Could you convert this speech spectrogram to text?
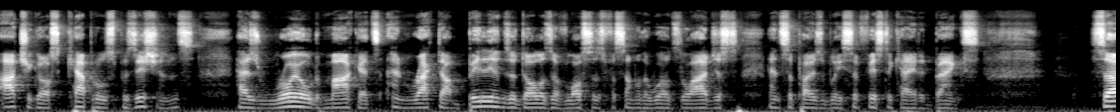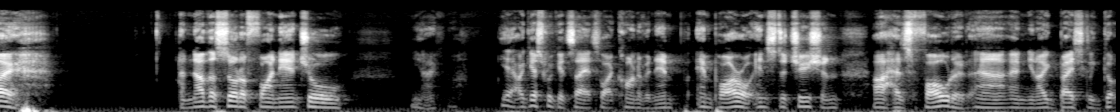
Archegos Capital's positions has roiled markets and racked up billions of dollars of losses for some of the world's largest and supposedly sophisticated banks. So, another sort of financial, you know, yeah, I guess we could say it's like kind of an empire or institution uh, has folded uh, and you know basically got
